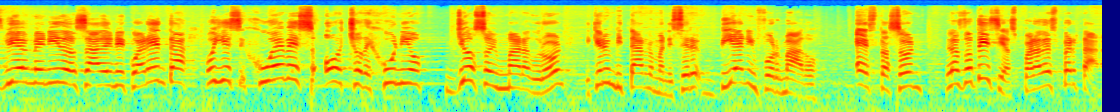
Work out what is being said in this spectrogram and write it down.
bienvenidos a ADN 40. Hoy es jueves 8 de junio. Yo soy Mara Durón y quiero invitarlo a amanecer bien informado. Estas son las noticias para despertar.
